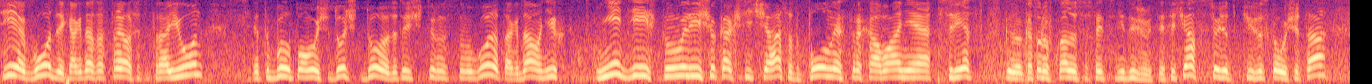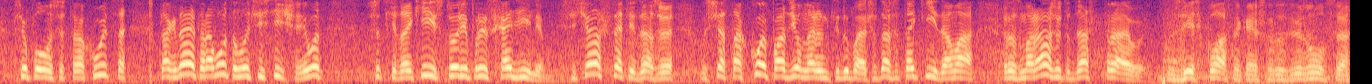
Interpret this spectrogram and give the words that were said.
те годы, когда застраивался этот район, это было, по-моему, еще до, до 2014 года. Тогда у них не действовали еще, как сейчас, это полное страхование средств, которые вкладываются в строительство недвижимости. Сейчас все идет через исковые счета, все полностью страхуется. Тогда это работало частично. И вот все-таки такие истории происходили. Сейчас, кстати, даже вот сейчас такой подъем на рынке Дубая, что даже такие дома размораживают и достраивают. Здесь классно, конечно, развернулся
